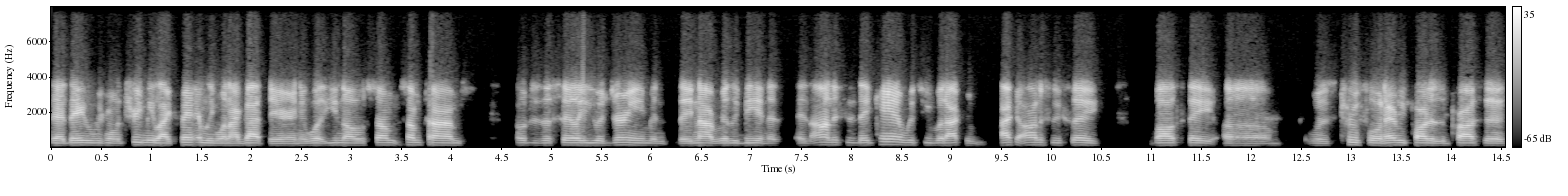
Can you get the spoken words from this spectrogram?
that they were going to treat me like family when I got there. And it was, you know, some sometimes coaches will sell you a dream and they not really being as, as honest as they can with you. But I can I can honestly say Ball State um, was truthful in every part of the process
